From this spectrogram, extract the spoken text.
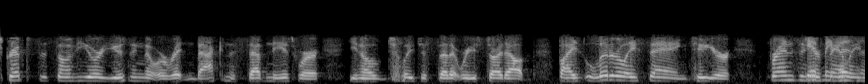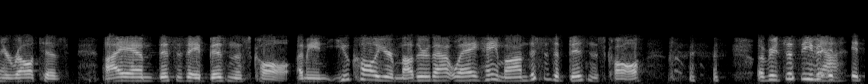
scripts that some of you are using that were written back in the '70s, where you know Julie just said it, where you start out by literally saying to your friends and Give your family business. and your relatives, "I am. This is a business call." I mean, you call your mother that way. Hey, mom, this is a business call. I mean, it's just even Yeah. it's it's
